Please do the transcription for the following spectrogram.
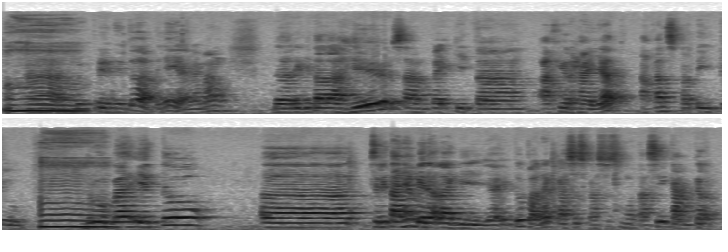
Hmm. Nah blueprint itu artinya ya memang dari kita lahir sampai kita akhir hayat akan seperti itu. Hmm. Berubah itu uh, ceritanya beda lagi, yaitu pada kasus-kasus mutasi kanker.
